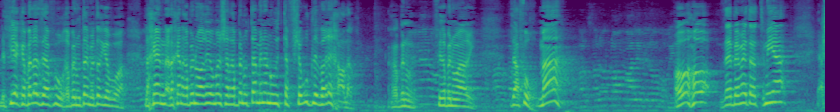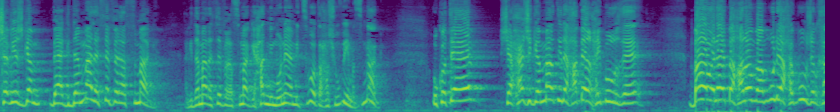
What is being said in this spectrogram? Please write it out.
לפי הקבלה זה הפוך, רבנו תם יותר גבוה. לכן, לכן רבנו ארי אומר שעל רבנו תם אין לנו את האפשרות לברך עליו. רבנו, לפי רבנו ארי. זה הפוך. מה? אבל חלום לא מעלה ולא מוריד. או-הו, זה באמת התמיהה. עכשיו יש גם בהקדמה לספר הסמ"ג, הקדמה לספר הסמ"ג, אחד ממוני המצוות החשובים, הסמ"ג. הוא כותב שאחרי שגמרתי לחבר חיבור זה, באו אליי בחלום ואמרו לי החיבור שלך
